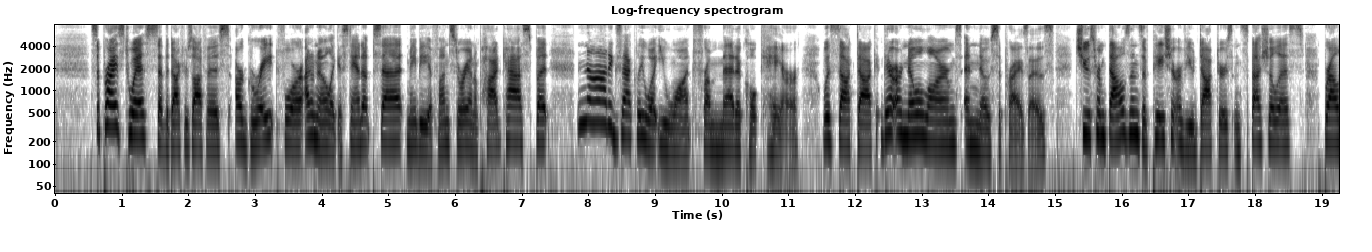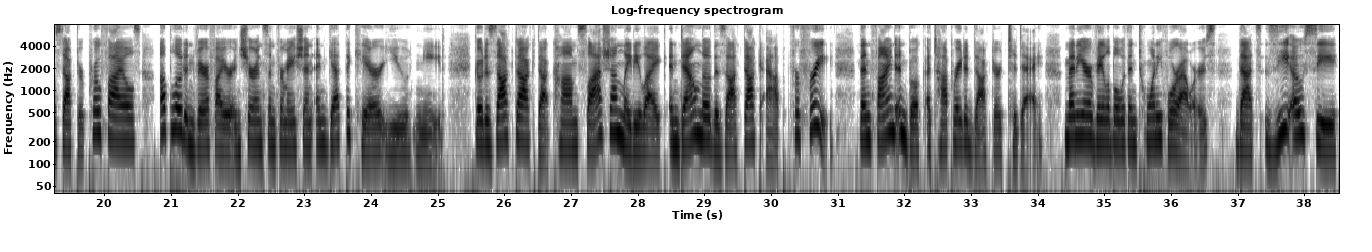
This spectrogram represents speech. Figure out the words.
Surprise twists at the doctor's office are great for, I don't know, like a stand up set, maybe a fun story on a podcast, but not exactly what you want from medical care. With ZocDoc, there are no alarms and no surprises. Choose from thousands of patient reviewed doctors and specialists, browse doctor profiles, upload and verify your insurance information, and get the care you need. Go to ZocDoc.com slash unladylike and download the ZocDoc app for free. Then find and book a top rated doctor today. Many are available within 24 hours. That's zocdoc.com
